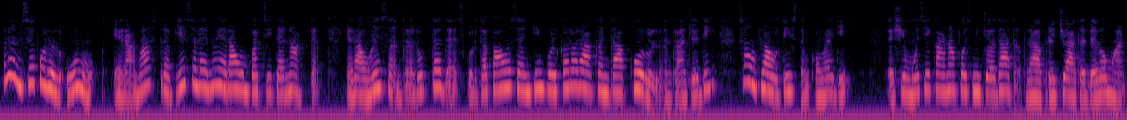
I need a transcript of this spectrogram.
Până în secolul I era noastră, piesele nu erau împărțite în acte, erau însă întrerupte de scurte pauze în timpul cărora cânta corul în tragedii sau un flautist în comedii. Deși muzica n-a fost niciodată prea apreciată de romani.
